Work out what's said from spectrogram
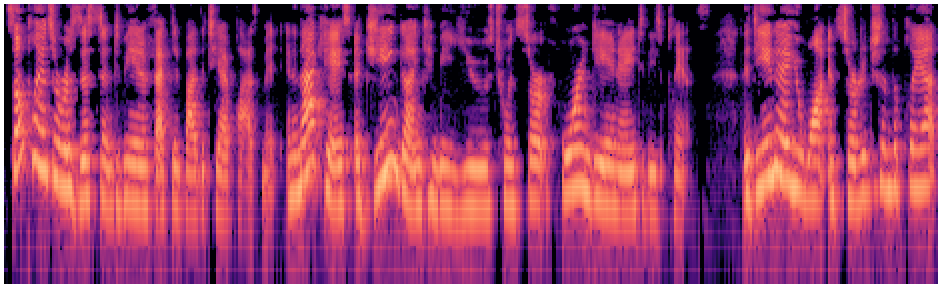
Some plants are resistant to being infected by the TI plasmid, and in that case, a gene gun can be used to insert foreign DNA into these plants. The DNA you want inserted into the plant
